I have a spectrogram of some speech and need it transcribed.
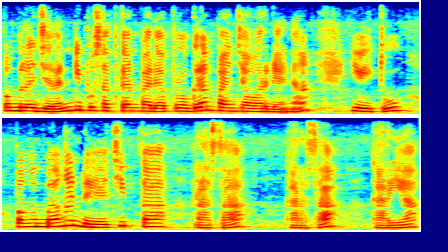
Pembelajaran dipusatkan pada program Pancawardana, yaitu pengembangan daya cipta, rasa, karsa, karya,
